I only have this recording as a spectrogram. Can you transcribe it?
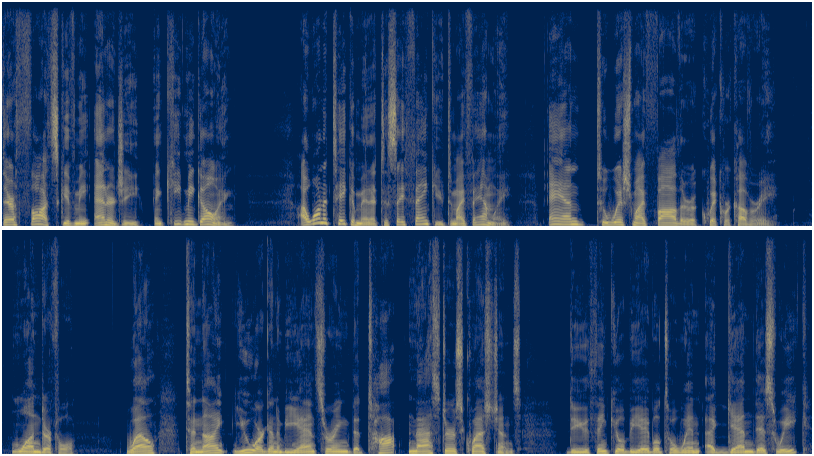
Their thoughts give me energy and keep me going. I want to take a minute to say thank you to my family and to wish my father a quick recovery. Wonderful. Well, tonight you are going to be answering the top masters questions. Do you think you'll be able to win again this week?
